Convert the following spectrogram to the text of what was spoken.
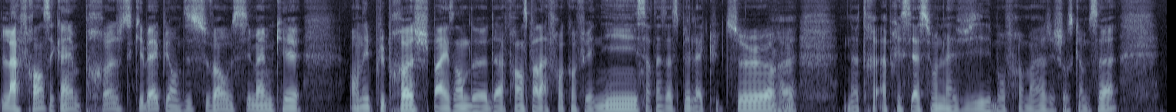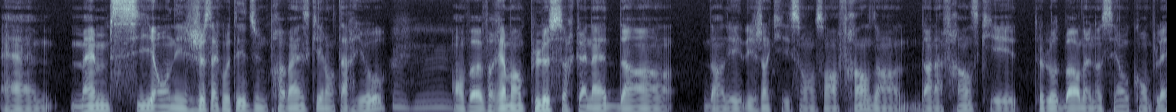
la France est quand même proche du Québec, puis on dit souvent aussi même que on est plus proche, par exemple, de, de la France par la francophonie, certains aspects de la culture, Mhm. euh, notre appréciation de la vie, des bons fromages, des choses comme ça. Euh, même si on est juste à côté d'une province qui est l'Ontario, on va vraiment plus se reconnaître dans, dans les, les gens qui sont, sont en France, dans, dans la France qui est de l'autre bord d'un océan au complet.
